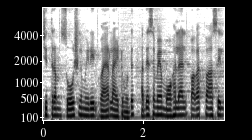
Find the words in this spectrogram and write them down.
ചിത്രം സോഷ്യൽ മീഡിയയിൽ വൈറലായിട്ടുമുണ്ട്. അതേസമയം മോഹൻലാൽ ഫഗത് ഫാസിൽ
